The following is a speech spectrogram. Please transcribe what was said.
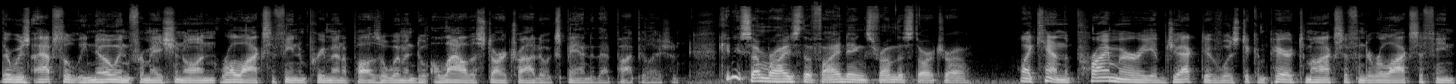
there was absolutely no information on raloxifene in premenopausal women to allow the STAR trial to expand to that population. Can you summarize the findings from the STAR trial? Well, I can. The primary objective was to compare tamoxifen to raloxifene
